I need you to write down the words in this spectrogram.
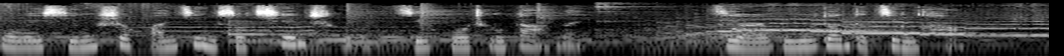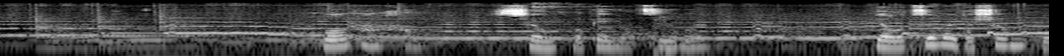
不为形式环境所牵扯，即活成大美，继而无端的静好。活法好，生活便有滋味。有滋味的生活，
